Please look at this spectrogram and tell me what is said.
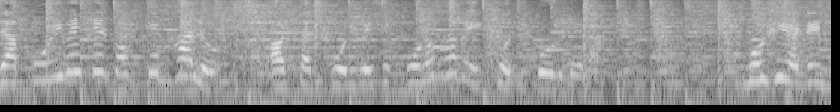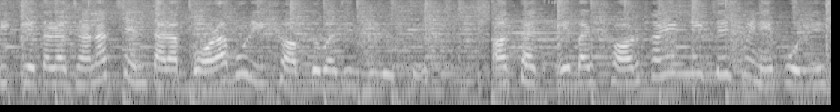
যা পরিবেশের পক্ষে ভালো, অর্থাৎ পরিবেশে কোনোভাবেই ক্ষতি করবে না। বসিরহাটের বিক্রেতারা জানাচ্ছেন, তারা বরাবরই শব্দবাজির বিরুদ্ধে। অর্থাৎ এবার সরকারের নির্দেশ মেনে পরিবেশ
